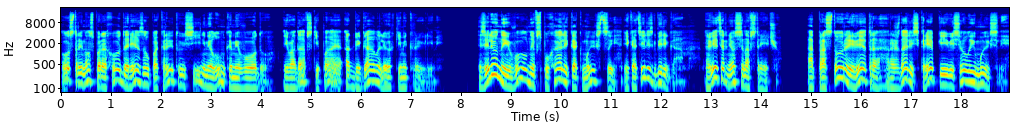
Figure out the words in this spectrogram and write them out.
Острый нос парохода резал покрытую синими лунками воду, и вода, вскипая, отбегала легкими крыльями. Зеленые волны вспухали, как мышцы, и катились к берегам. Ветер несся навстречу. От простора и ветра рождались крепкие и веселые мысли.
